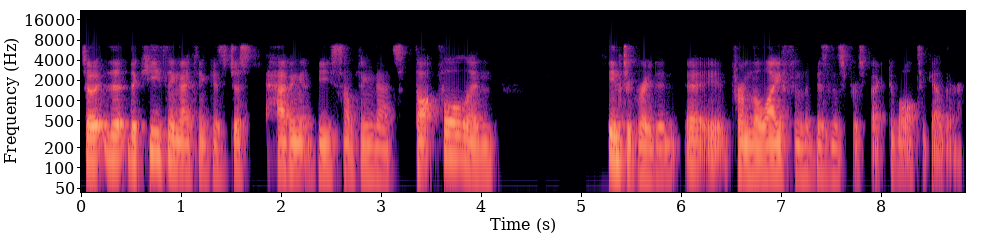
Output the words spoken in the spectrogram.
so the, the key thing i think is just having it be something that's thoughtful and integrated uh, from the life and the business perspective altogether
